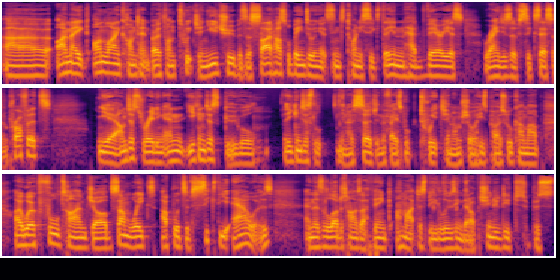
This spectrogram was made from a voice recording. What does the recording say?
Uh, I make online content both on Twitch and YouTube as a side hustle, been doing it since 2016 and had various ranges of success and profits. Yeah, I'm just reading, and you can just Google, you can just, you know, search in the Facebook Twitch, and I'm sure his post will come up. I work full time job, some weeks upwards of 60 hours, and there's a lot of times I think I might just be losing that opportunity to,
